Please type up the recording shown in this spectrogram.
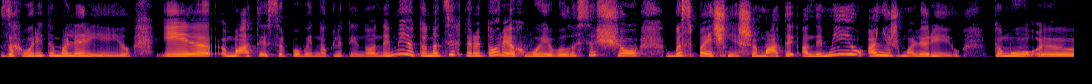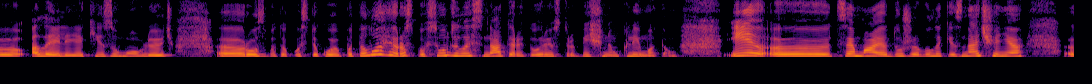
захворіти малярією і мати серповидну клітинну анемію, то на цих територіях виявилося, що безпечніше мати анемію, аніж малярію. Тому е, алелі, які зумовлюють е, розвиток ось такої патології, розповсюдились на територію з тропічним кліматом. І е, це має дуже велике значення. Е,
